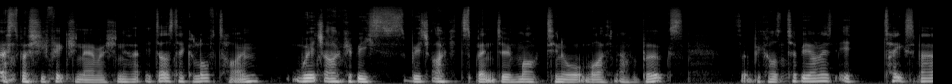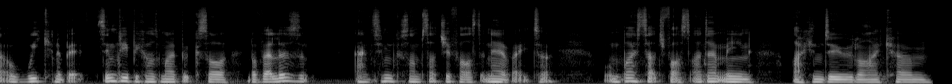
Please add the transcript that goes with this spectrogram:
especially fiction narration, is that it does take a lot of time which I could be, which I could spend doing marketing or writing other books. So because to be honest, it takes about a week and a bit, simply because my books are novellas, and simply because I'm such a fast narrator. And by such fast, I don't mean I can do like um,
